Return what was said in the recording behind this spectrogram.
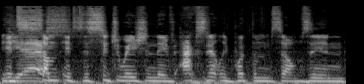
It's Yes. some it's the situation they've accidentally put themselves in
